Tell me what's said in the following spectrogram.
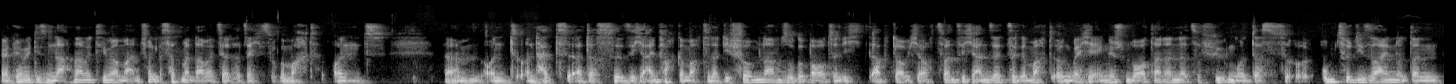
Ja, können wir mit diesem Nachnahmethema mal anfangen? Das hat man damals ja tatsächlich so gemacht. Und und, und hat, hat das sich einfach gemacht und hat die Firmennamen so gebaut. Und ich habe, glaube ich, auch 20 Ansätze gemacht, irgendwelche englischen Worte aneinander zu fügen und das umzudesignen. Und dann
